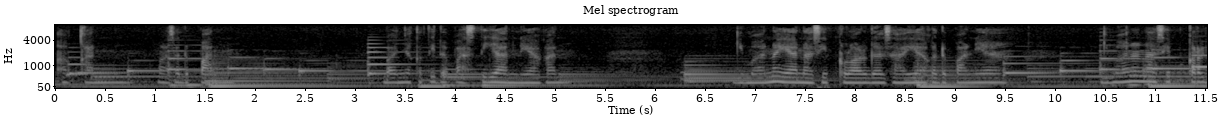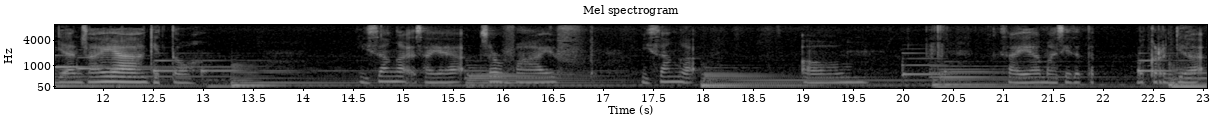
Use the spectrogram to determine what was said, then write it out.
akan masa depan. Banyak ketidakpastian ya kan. Gimana ya nasib keluarga saya ke depannya? Gimana nasib pekerjaan saya gitu? Bisa nggak saya survive? Bisa nggak um, saya masih tetap bekerja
